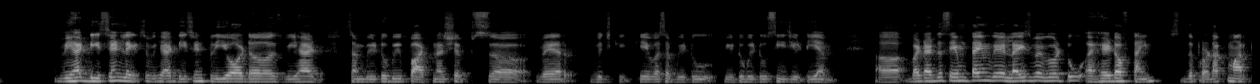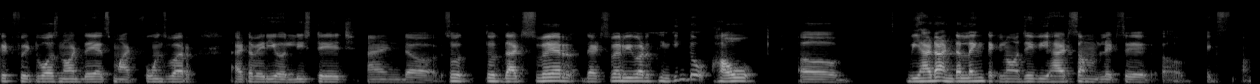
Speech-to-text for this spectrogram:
we had decent like so we had decent pre-orders. We had some b2b partnerships uh, where which gave us a b2 b2 b2c gtm uh, but at the same time we realized we were too ahead of time. The product market fit was not there. Smartphones were at a very early stage. And uh, so so that's where that's where we were thinking to how uh, we had an underlying technology. We had some let's say uh,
